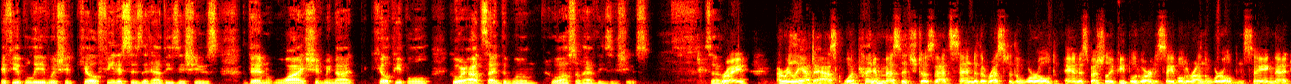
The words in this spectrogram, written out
if you believe we should kill fetuses that have these issues, then why should we not kill people who are outside the womb who also have these issues. So right. I really have to ask, what kind of message does that send to the rest of the world, and especially people who are disabled around the world, and saying that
